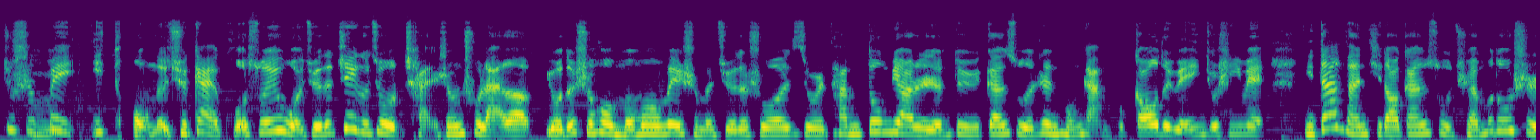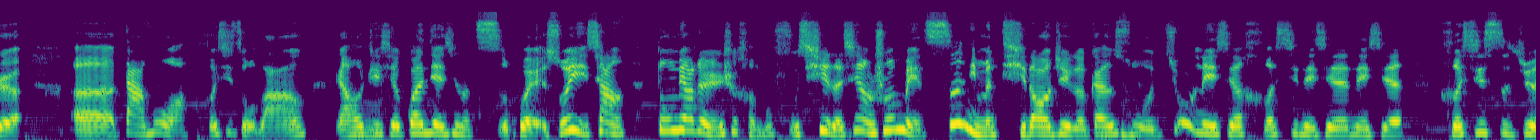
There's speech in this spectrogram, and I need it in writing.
就是被一统的去概括，所以我觉得这个就产生出来了。有的时候，萌萌为什么觉得说，就是他们东边的人对于甘肃的认同感不高的原因，就是因为你但凡提到甘肃，全部都是呃大漠、河西走廊，然后这些关键性的词汇，所以像东边的人是很不服气的，心想说每次你们提到这个甘肃，就是那些河西那些那些河西四郡，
